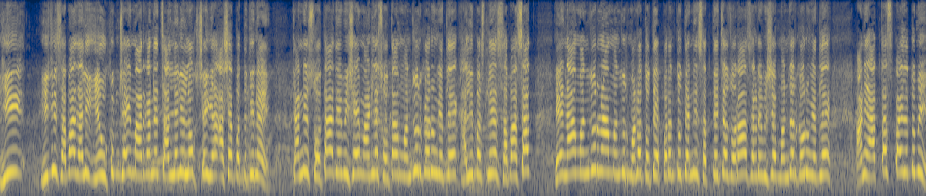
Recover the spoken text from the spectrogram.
ही ही जी सभा झाली ही हुकुमशाही मार्गाने चाललेली लोकशाही अशा पद्धतीने आहे. त्यांनी स्वतः ते विषय मांडले स्वतः मंजूर करून घेतले खाली बसले सभासद हे ना मंजूर ना मंजूर म्हणत होते परंतु त्यांनी सत्तेच्या जोरावर सगळे विषय मंजूर करून घेतले. आणि आत्ताच पाहिलं तुम्ही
